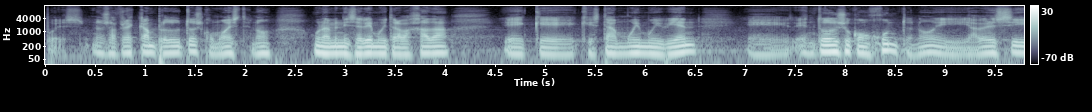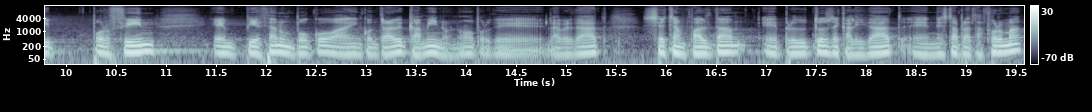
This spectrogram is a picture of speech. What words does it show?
pues nos ofrezcan productos como este, ¿no? Una miniserie muy trabajada eh, que, está muy muy bien eh, en todo su conjunto, ¿no? Y a ver si por fin empiezan un poco a encontrar el camino, ¿no? Porque la verdad se echan falta productos de calidad en esta plataforma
